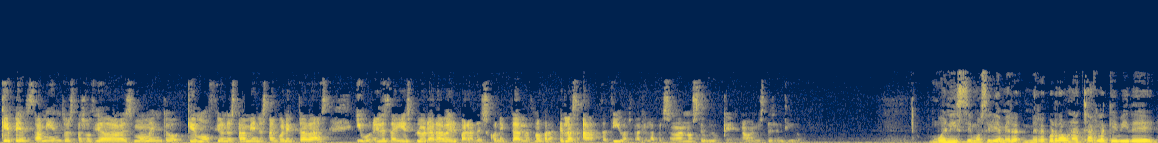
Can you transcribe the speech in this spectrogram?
qué pensamiento está asociado a ese momento, qué emociones también están conectadas y bueno, y desde ahí explorar a ver para desconectarlas, ¿no? Para hacerlas adaptativas, para que la persona no se bloquee, ¿no? En este sentido. Buenísimo, Silvia. Me, recuerda una charla que vi de,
